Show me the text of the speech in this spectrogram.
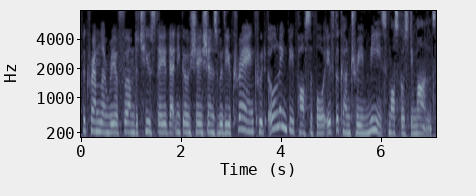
The Kremlin reaffirmed Tuesday that negotiations with Ukraine could only be possible if the country meets Moscow's demands.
